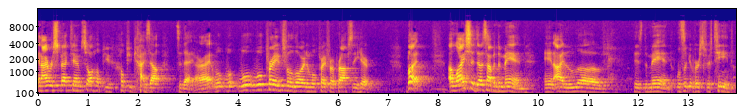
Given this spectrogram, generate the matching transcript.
and I respect him, so I'll help you help you guys out today, all right? We'll, we'll, we'll pray for the Lord and we'll pray for a prophecy here. But Elisha does have a demand, and I love his demand. Let's look at verse 15.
